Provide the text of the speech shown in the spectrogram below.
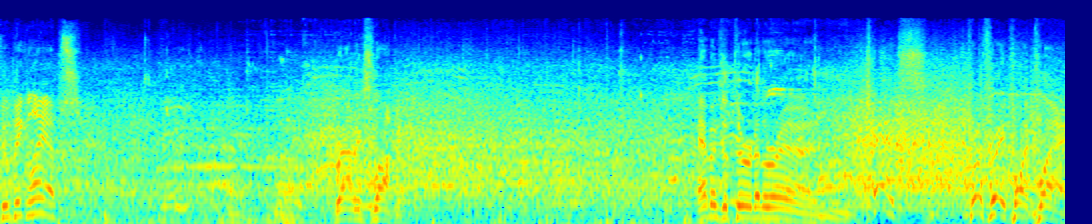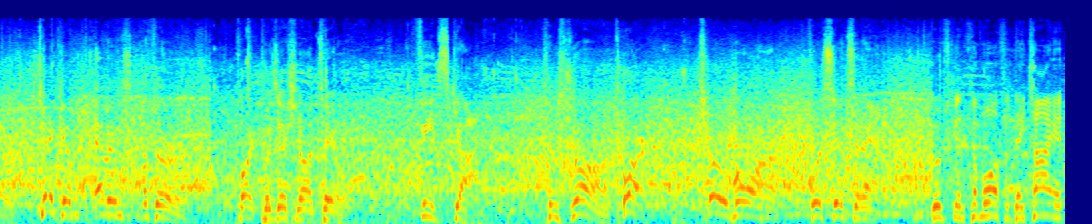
Two big layups. Browning sloppy. Evans the third, other end. Chance for a three-point play. Jacob Evans the third. Clark position on Taylor. Feed Scott. Too strong. Clark. Two more for Cincinnati. Roof's going to come off if they tie it.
